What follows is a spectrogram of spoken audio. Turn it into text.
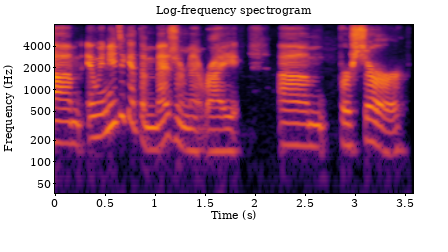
um, and we need to get the measurement right um, for sure.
